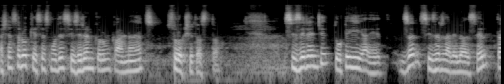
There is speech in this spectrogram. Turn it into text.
अशा सर्व केसेसमध्ये सिझेरियन करून काढणंच सुरक्षित असतं. सिझेरियनचे तोटेही आहेत. जर सिझर झालेलं असेल तर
